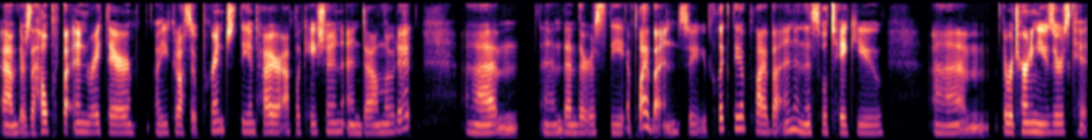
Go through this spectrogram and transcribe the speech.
um, there's a help button right there. Uh, you could also print the entire application and download it. Um, and then there's the apply button. So you click the apply button, and this will take you um, the returning users can,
